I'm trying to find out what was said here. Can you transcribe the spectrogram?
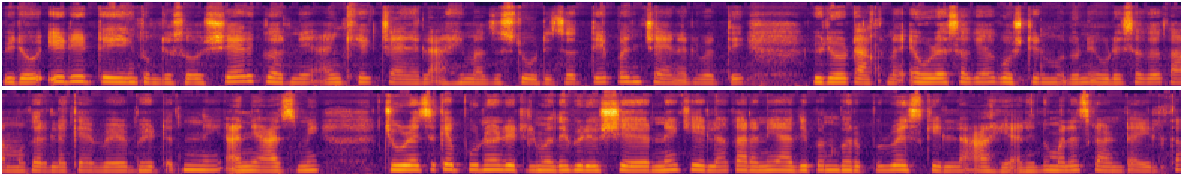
व्हिडिओ एडिटिंग तुमच्यासोबत शेअर करणे आणखी एक चॅनल आहे माझं स्टोरीचं ते पण चॅनलवरती व्हिडिओ टाकणं. एवढ्या सगळ्या गोष्टींमधून एवढे सगळं कामं करायला काय वेळ भेटत नाही. आणि आज मी चिवड्याचं काही पूर्ण डिटेलमध्ये व्हिडिओ शेअर नाही केला. कारण याआधी पण भरपूर वेळेस केला आहे. आणि तुम्हालाच काढता येईल का?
